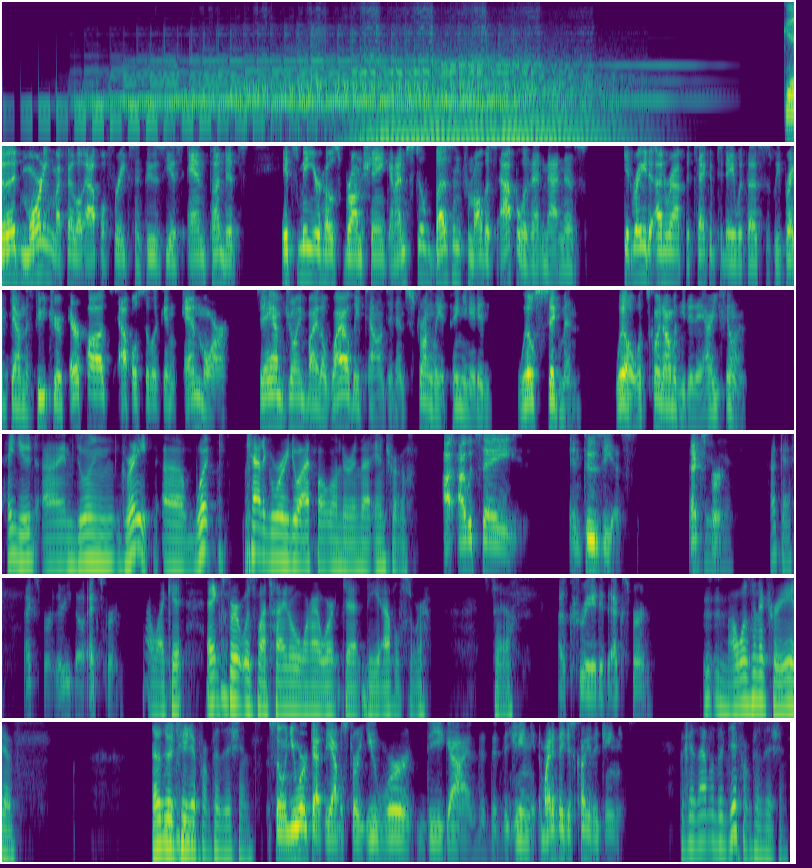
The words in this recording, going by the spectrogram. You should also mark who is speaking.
Speaker 1: Good morning, my fellow Apple freaks, enthusiasts, and pundits. It's me, your host, Bram Shank, and I'm still buzzing from all this Apple event madness. Get ready to unwrap the tech of today with us as we break down the future of AirPods, Apple Silicon, and more. Today I'm joined by the wildly talented and strongly opinionated Will Sigmund. Will, what's going on with you today? How are you feeling?
Speaker 2: Hey, dude, I'm doing great. Uh, what category do I fall under in that intro?
Speaker 1: I, I would say enthusiast, expert.
Speaker 2: Okay.
Speaker 1: Expert. There you go. Expert.
Speaker 2: I like it. Expert was my title when I worked at the Apple Store. So.
Speaker 1: A creative expert.
Speaker 2: Mm-mm, I wasn't a creative. Those are two different positions.
Speaker 1: So when you worked at the Apple Store, you were the guy, the, the, the genius. Why did they just call you the genius?
Speaker 2: Because that was a different position.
